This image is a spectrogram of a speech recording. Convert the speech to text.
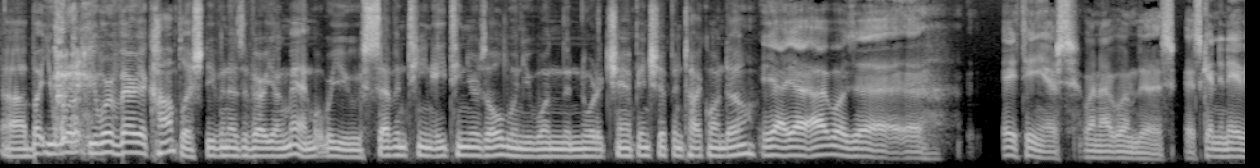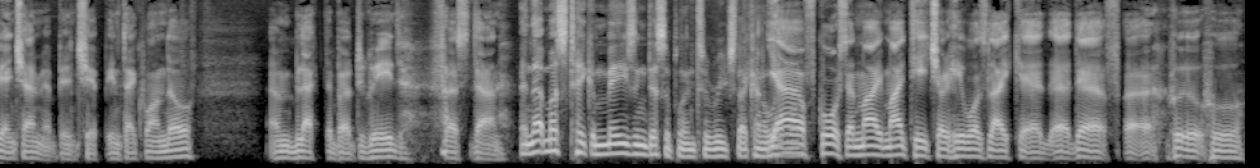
uh, but you were you were very accomplished even as a very young man. What were you, 17, 18 years old when you won the Nordic Championship in Taekwondo? Yeah, yeah. I was uh, 18 years when I won the uh, Scandinavian Championship in Taekwondo and black belt degree, first dan. And that must take amazing discipline to reach that kind of Yeah, level. Yeah, of course. And my, my teacher, he was like uh, the, the uh, who who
